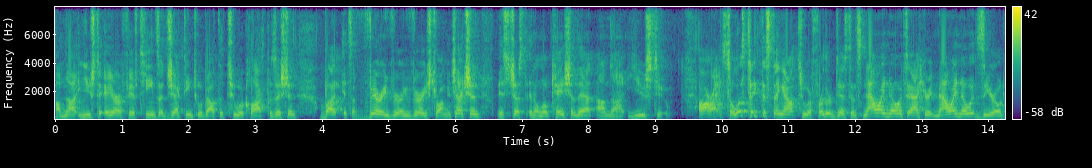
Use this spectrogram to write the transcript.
I'm not used to AR-15s ejecting to about the two o'clock position, but it's a very, very, very strong ejection. It's just in a location that I'm not used to. All right, so let's take this thing out to a further distance. Now I know it's accurate. Now I know it's zeroed.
